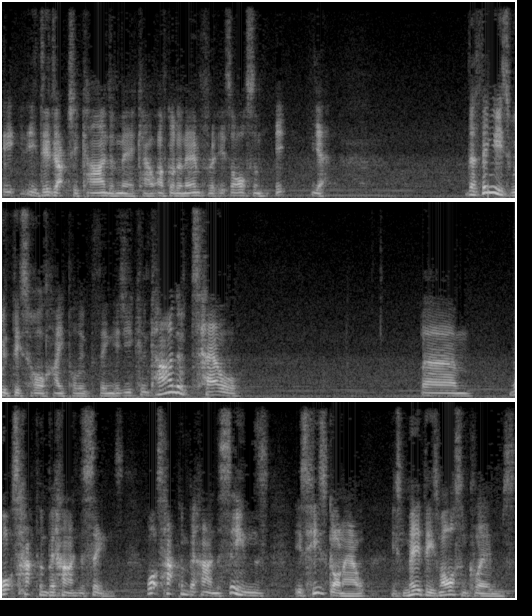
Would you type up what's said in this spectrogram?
He, he did actually kind of make out. I've got a name for it. It's awesome. It yeah. The thing is with this whole Hyperloop thing is you can kind of tell um, what's happened behind the scenes. What's happened behind the scenes is he's gone out, he's made these awesome claims.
